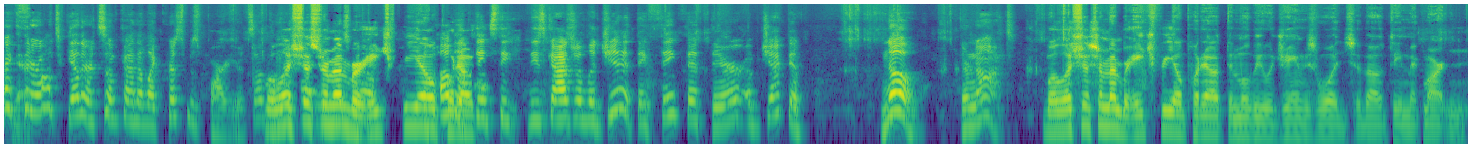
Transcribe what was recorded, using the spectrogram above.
Like Yeah. they're all together at some kind of like Christmas party or something. Well, let's like just remember The HBO put public out thinks the, these guys are legit. They think that they're objective. No, they're not. well, let's just remember HBO put out the movie with James Woods about the McMartin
